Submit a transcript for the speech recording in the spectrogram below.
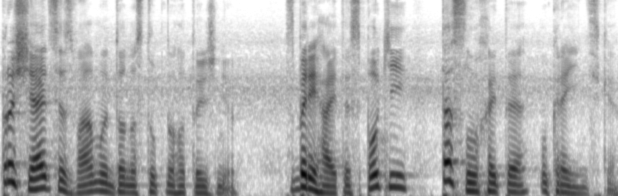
прощається з вами до наступного тижня. Зберігайте спокій та слухайте українське.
